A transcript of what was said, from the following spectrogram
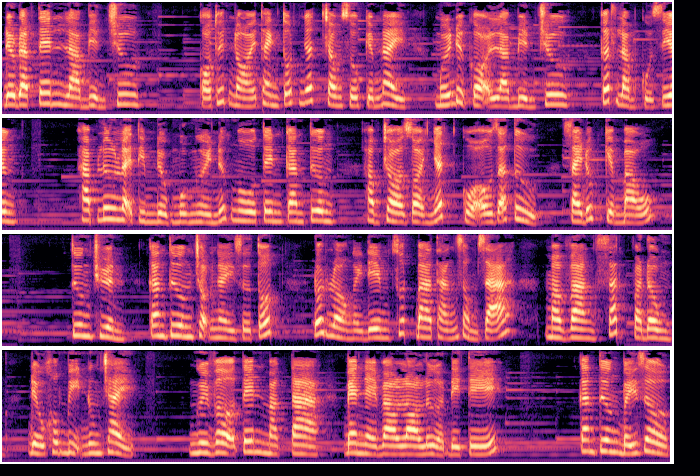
đều đặt tên là Biển Trư. Có thuyết nói thanh tốt nhất trong số kiếm này mới được gọi là Biển Trư, cất làm của riêng. Hạp Lư lại tìm được một người nước ngô tên Can Tương, học trò giỏi nhất của Âu Giã Tử, sai đúc kiếm báu. Tương truyền, can tương chọn ngày giờ tốt, đốt lò ngày đêm suốt 3 tháng dòng dã, mà vàng, sắt và đồng đều không bị nung chảy. Người vợ tên Mạc Tà bèn nhảy vào lò lửa để tế. Can tương bấy giờ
